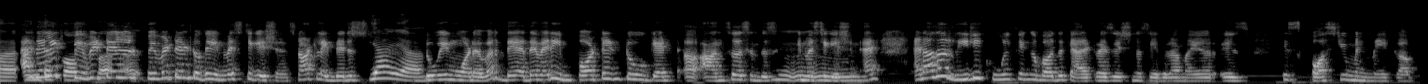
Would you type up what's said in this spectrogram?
uh, And they're like undercop, pivotal, uh, pivotal to the investigation. It's not like they're just yeah yeah. doing whatever. They're they're very important to get uh, answers in this Mm, investigation. And another really cool thing about the characterization of Sethurama Iyer is his costume and makeup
